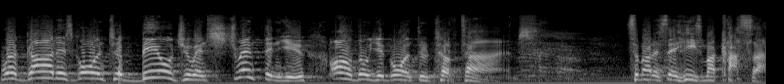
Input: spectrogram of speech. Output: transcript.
where God is going to build you and strengthen you, although you're going through tough times. Somebody say, He's my casa.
